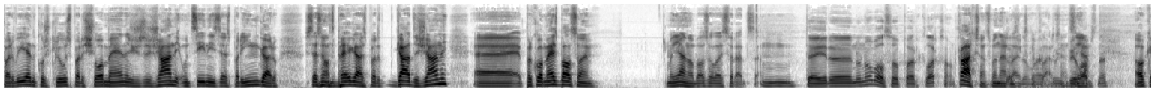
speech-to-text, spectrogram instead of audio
par vienu, kurš kļūs par šo mēnešu žani un cīnīsies par Ingaru sezonas beigās par gada žani, par ko mēs balsojam. Man jānobalso, lai es varētu. Mm, Te ir eh, nu, nobalso par Clarksonu. Clarksons man arī liekas, ka Clarksons. bija labs. Ne? Ok,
